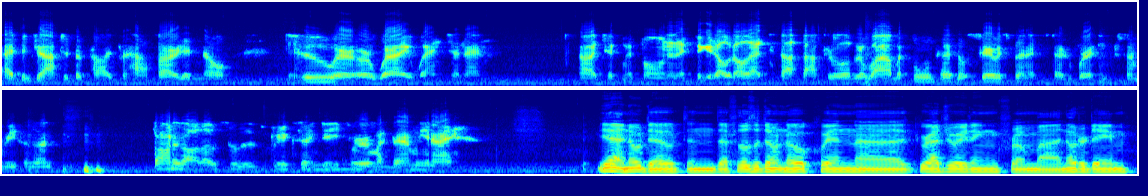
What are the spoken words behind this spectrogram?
I'd been drafted, but probably for half hour I didn't know to who or, or where I went, and then I took my phone and I figured out all that after a little bit of while. My phone had no service, but it started working for some reason. And found it all out, so it was a pretty exciting day for my family and I. Yeah, no doubt. And uh, for those that don't know, Quinn uh, graduating from uh, Notre Dame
